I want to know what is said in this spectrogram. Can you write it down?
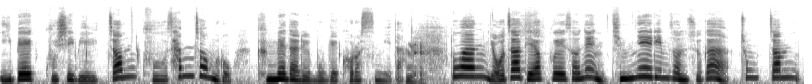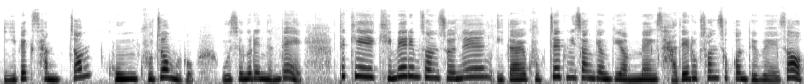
291.93점으로 금메달을 목에 걸었습니다. 네. 또한 여자 대학부에서는 김예림 선수가 총점 203.09점으로 우승을 했는데 특히 김예림 선수는 이달 국제빙상경기연맹 4대륙 선수권 대회에서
